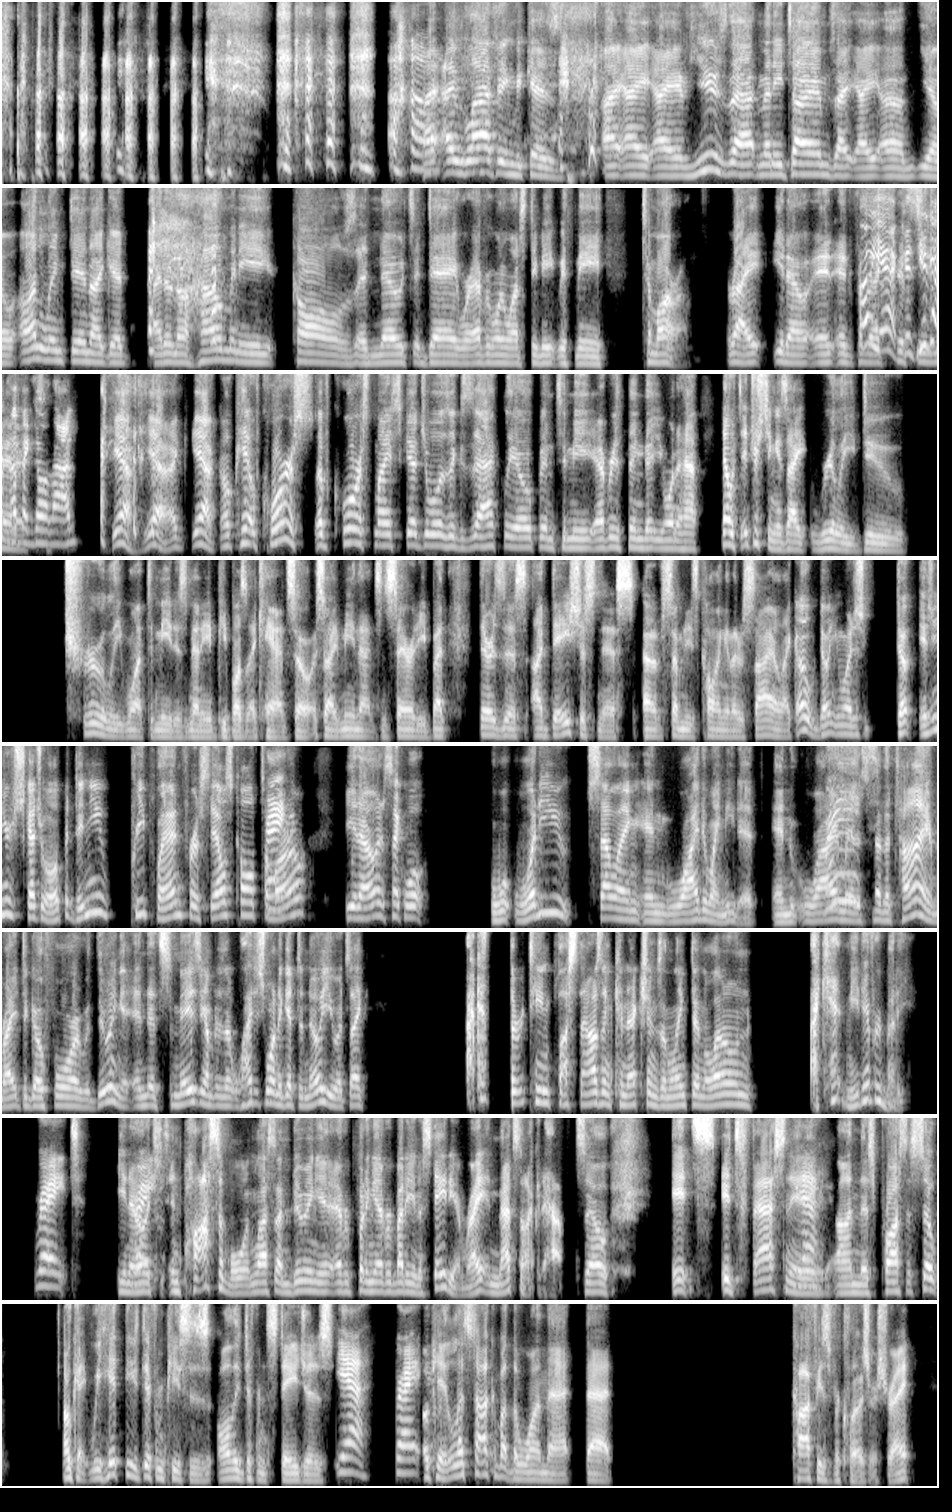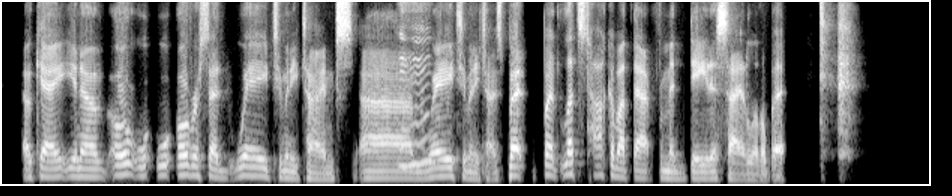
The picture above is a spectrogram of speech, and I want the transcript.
I, am laughing because I, I, I have used that many times. I, I um you know on LinkedIn I get I don't know how many calls and notes a day where everyone wants to meet with me tomorrow, right? You know, and, and for oh yeah, because you got minutes. nothing going on. yeah, yeah, yeah. Okay, of course, of course, my schedule is exactly open to me. Everything that you want to have. Now, what's interesting is I really do truly want to meet as many people as I can. So, so I mean that in sincerity. But there's this audaciousness of somebody's calling the other side, like, "Oh, don't you want to just don't? Isn't your schedule open? Didn't you pre-plan for a sales call tomorrow? Right. You know?" And it's like, well. what are you selling and why do I need it? And why right. am I going to spend the time, right, to go forward with doing it? And it's amazing. I'm just like, well, I just want to get to know you. It's like, I got 13 plus thousand connections on LinkedIn alone. I can't meet everybody. Right. You know, right. it's impossible unless I'm doing it, ever putting everybody in a stadium, right? And that's not going to happen. So it's it's fascinating yeah. on this process. So okay, we hit these different pieces, all these different stages. Yeah, right. Okay, let's talk about the one that that coffees for closers, right? Okay, you know, over, over said way too many times, um, mm-hmm. way too many times. But but let's talk about that from a data side a little bit.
